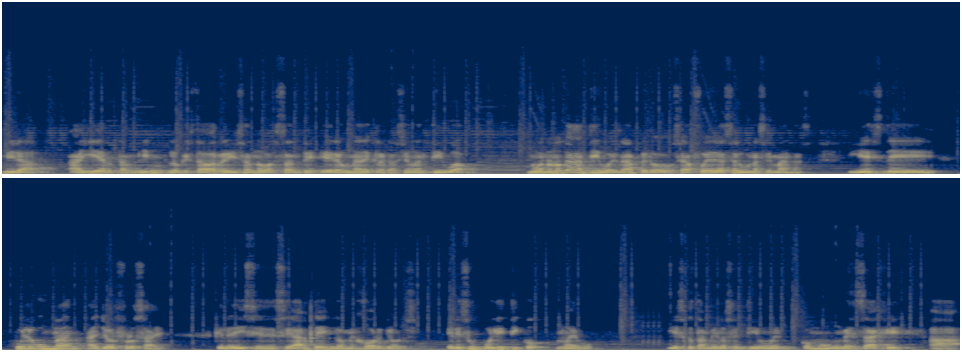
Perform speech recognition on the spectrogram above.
Mira, ayer también lo que estaba revisando bastante era una declaración antigua, bueno, no tan antigua, ¿verdad? Pero, o sea, fue de hace algunas semanas, y es de Julio Guzmán a George Forsyth, que le dice, desearte lo mejor, George, eres un político nuevo. Y eso también lo sentí como un mensaje a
